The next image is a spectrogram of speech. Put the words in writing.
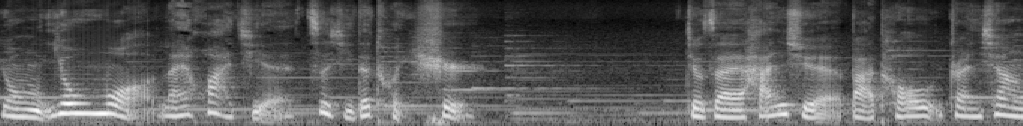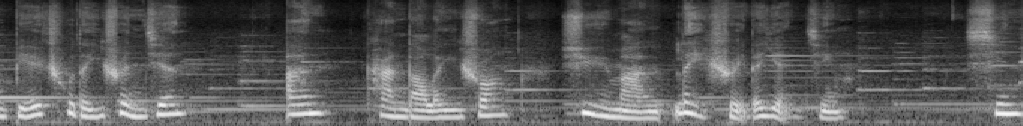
用幽默来化解自己的颓势。就在韩雪把头转向别处的一瞬间，安看到了一双蓄满泪水的眼睛，心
